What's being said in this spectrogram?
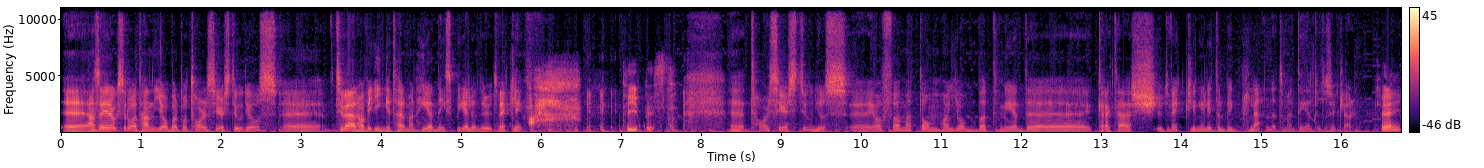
Eh, han säger också då att han jobbar på Tarsier Studios. Eh, tyvärr har vi inget Herman Hedning-spel under utveckling. Ah, typiskt. Eh, Tarsier Studios. Eh, jag har för mig att de har jobbat med eh, karaktärsutveckling i Little Big Planet, om jag inte är helt ute och cyklar. Okej. Okay.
